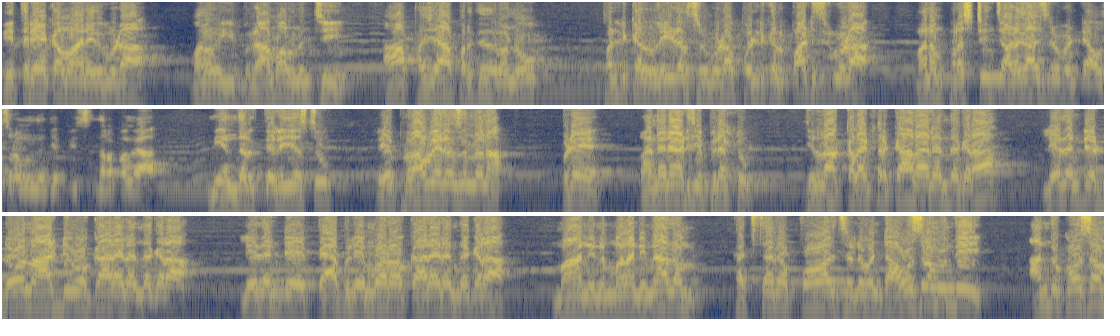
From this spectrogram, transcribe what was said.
వ్యతిరేకమా అనేది కూడా మనం ఈ గ్రామాల నుంచి ఆ ప్రజాప్రతినిధులను పొలిటికల్ లీడర్స్ కూడా పొలిటికల్ పార్టీస్ కూడా మనం ప్రశ్నించి అడగాల్సినటువంటి అవసరం ఉందని చెప్పి సందర్భంగా మీ అందరికి తెలియజేస్తూ రేపు రాబోయే రోజుల్లోన ఇప్పుడే రంగనాయుడు చెప్పినట్టు జిల్లా కలెక్టర్ కార్యాలయం దగ్గర లేదంటే డోన్ ఆర్డీఓ కార్యాలయం దగ్గర లేదంటే ప్యాపుల్ ఎంఆర్ఓ కార్యాలయం దగ్గర మా మన నినాదం ఖచ్చితంగా పోవాల్సినటువంటి అవసరం ఉంది. అందుకోసం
